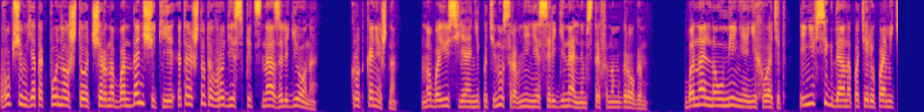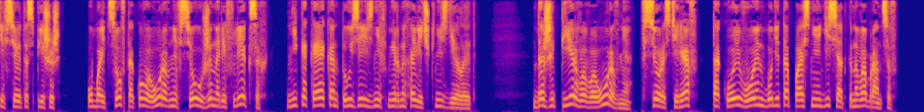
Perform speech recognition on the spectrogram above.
В общем, я так понял, что чернобанданщики — это что-то вроде спецназа легиона. Круто, конечно, но, боюсь, я не потяну сравнение с оригинальным Стефаном Грогом. Банально умения не хватит, и не всегда на потерю памяти все это спишешь. У бойцов такого уровня все уже на рефлексах, никакая контузия из них мирных овечек не сделает. Даже первого уровня, все растеряв, такой воин будет опаснее десятка новобранцев.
